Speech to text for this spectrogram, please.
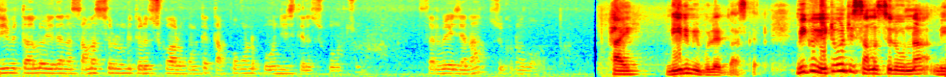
జీవితాల్లో ఏదైనా సమస్యలు ఉండి తెలుసుకోవాలనుకుంటే తప్పకుండా ఫోన్ చేసి తెలుసుకోవచ్చు. సర్వే జన హాయ్ నేను మీ బుల్లెట్ భాస్కర్. మీకు ఎటువంటి సమస్యలు ఉన్నా మీ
